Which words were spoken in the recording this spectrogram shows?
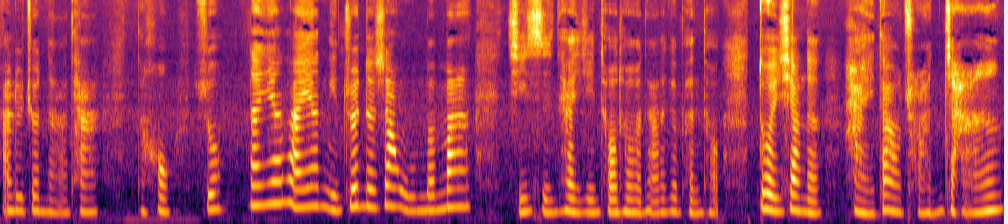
阿绿就拿它，然后说：“来呀来呀，你追得上我们吗？”其实他已经偷偷的拿那个喷头对向了海盗船长。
